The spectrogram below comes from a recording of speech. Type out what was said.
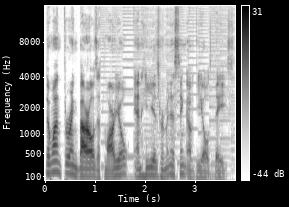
the one throwing barrels at Mario, and he is reminiscing of the old days.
